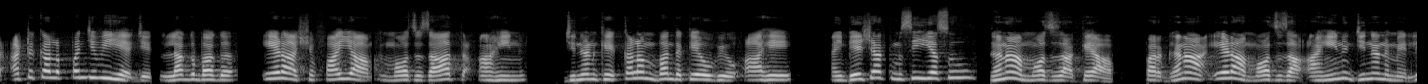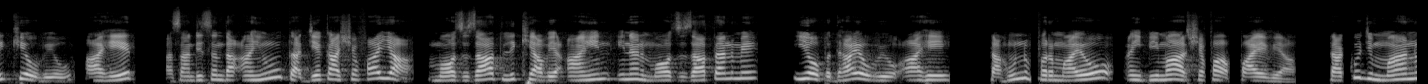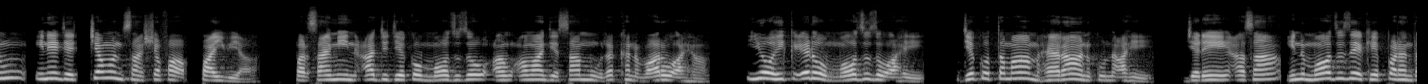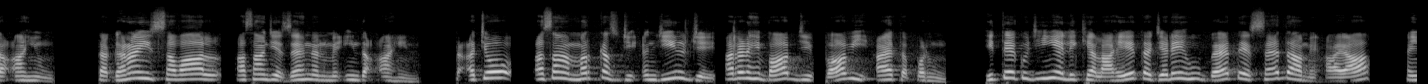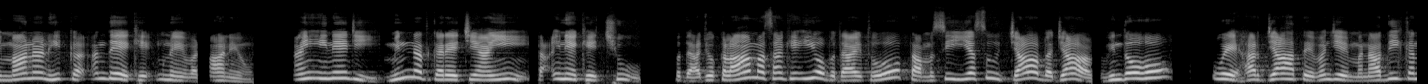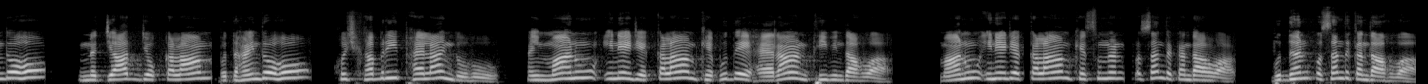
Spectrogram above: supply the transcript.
त अटिकल पंजवीह जे लॻभॻि अहिड़ा शफ़ाइया मोज़ात आहिनि जिन्हनि खे कलम बंदि कयो वियो आहे ऐं बेशक मसीयसु घणा मुआज़ा कया पर घणा अहिड़ा मुआज़ा आहिनि जिन्हनि में लिखियो वियो आहे असां डि॒सन्दा आहियूं त जेका शफ़ाया मुआिज़ात लिखिया विया आहिनि इन्हनि मोज़ातनि में इहो ॿुधायो वियो आहे त हुन फरमायो ऐं बीमार शफ़ा पाए विया त कुझु माण्हू इन जे चवनि सां शफ़ा पाई विया पर साइमीन अॼु जेको मुआज़ो ऐं अव्हां जे साम्हूं रखण वारो आहियां इहो हिकु अहिड़ो मुआज़ो आहे जेको तमामु हैरान कुन आहे जॾहिं असां हिन मुआज़े खे पढ़ंदा आहियूं त घणाई सुवाल असांजे ज़हननि में ईंदा आहिनि त अचो असां मर्कज़ जी अंजील जे अरिड़हें बाब जी भावी आयत पढ़ूं हिते कुझु ईअं लिखियलु आहे त जॾहिं हू बैत सैदा में आया ऐं माननि हिक अंधे खे उन वटि आणियो ऐं इन जी मिनत करे त खे ख़ुदा जो कलाम असांखे इहो ॿुधाए थो त मसीह यसु जा बजा वेंदो हो उहे हर जाह ते वञे मनादी कंदो हो नजात जो कलाम ॿुधाईंदो हो ख़ुशख़बरी फैलाईंदो हो ऐं माण्हू इन जे कलाम खे ॿुधे हैरान थी वेंदा हुआ माण्हू इन जे कलाम खे सुन पसंदि कंदा हुआ ॿुधनि पसंदि कंदा हुआ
